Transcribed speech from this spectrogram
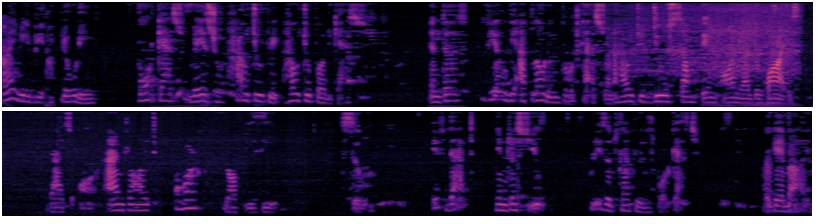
I will be uploading podcasts based on how to be, how to podcast. And thus we will be uploading podcasts on how to do something on your device. That's on Android or your PC. So if that interests you, please subscribe to this podcast. Okay, bye.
